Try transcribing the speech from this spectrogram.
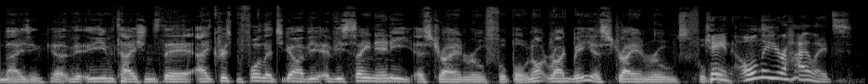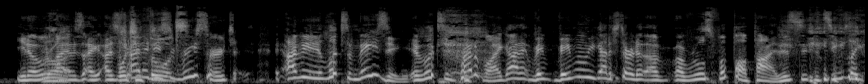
Amazing. Uh, the, the, invitation's there. Hey, Chris, before I let you go, have you, have you seen any Australian rules football? Not rugby, Australian rules football. Kane, only your highlights. You know, right. I was, I, I was trying to thoughts? do some research. I mean, it looks amazing. It looks incredible. I got it. Maybe we got to start a, a, rules football pod. This, it seems like,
